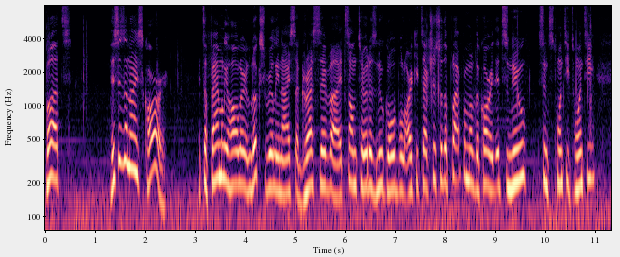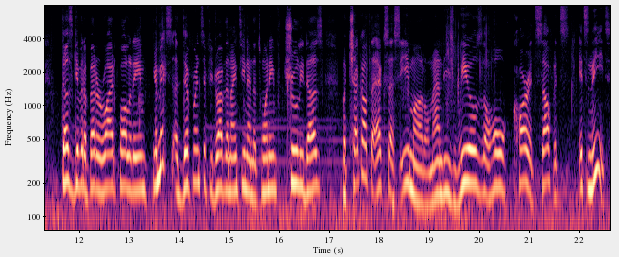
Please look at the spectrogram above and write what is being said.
but this is a nice car. It's a family hauler, looks really nice, aggressive. Uh, it's on Toyota's new global architecture. So the platform of the car, it's new since 2020 does give it a better ride quality it makes a difference if you drive the 19 and the 20 truly does but check out the xse model man these wheels the whole car itself it's it's neat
